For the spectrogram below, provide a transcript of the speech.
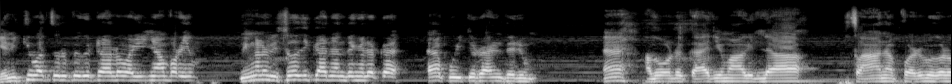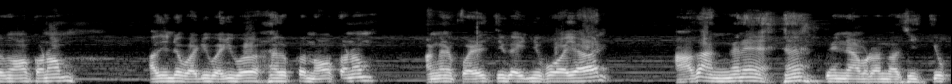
എനിക്ക് പത്ത് റുപ്യ കിട്ടാനുള്ള വഴി ഞാൻ പറയും. നിങ്ങൾ വിശ്വസിക്കാൻ എന്തെങ്കിലുമൊക്കെ കുഴിച്ചിടാനും തരും. ഏഹ് അതുകൊണ്ട് കാര്യമാകില്ല. സ്ഥാനപ്പഴിവുകൾ നോക്കണം. അതിന്റെ വഴി വഴി അതൊക്കെ നോക്കണം. അങ്ങനെ പഴച്ചു കഴിഞ്ഞു പോയാൽ അതങ്ങനെ പിന്നെ അവിടെ നശിക്കും.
